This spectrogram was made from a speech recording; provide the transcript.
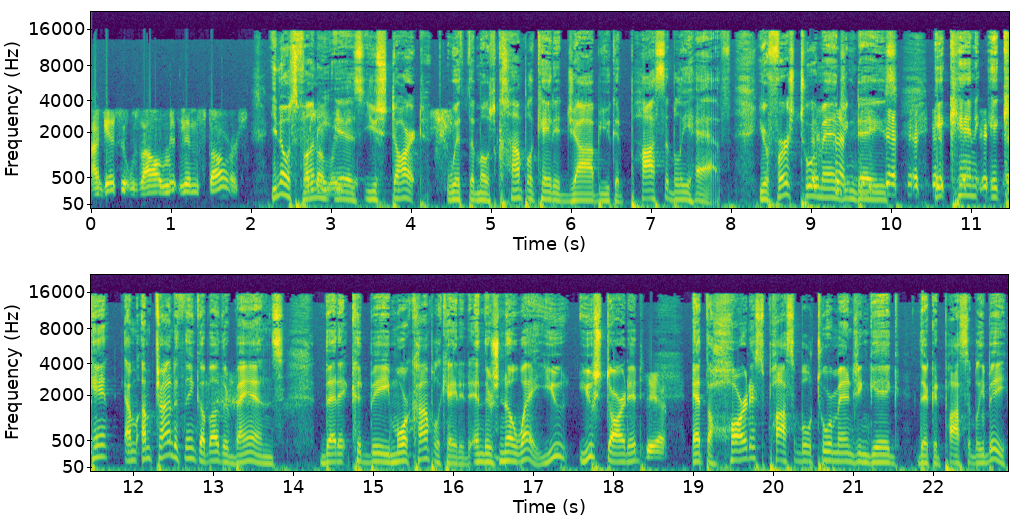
I guess it was all written in the stars. You know what's funny is you start with the most complicated job you could possibly have. Your first tour managing days, it can it can't. I'm I'm trying to think of other bands that it could be more complicated, and there's no way. You you started Yeah. at the hardest possible tour managing gig there could possibly be.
